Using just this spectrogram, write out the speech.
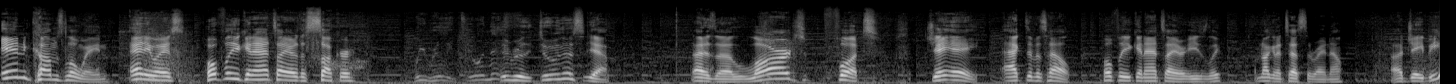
In comes Lowain. Anyways, hopefully you can anti-air the sucker. We really doing this? We really doing this? Yeah. That is a large foot. JA, active as hell. Hopefully you can anti-air easily. I'm not going to test it right now. Uh, JB.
